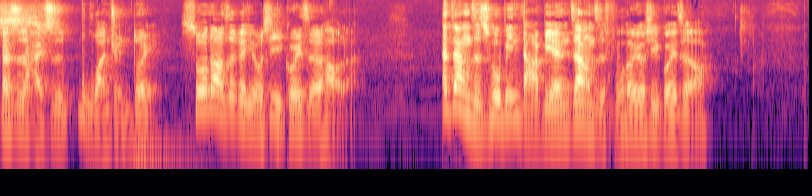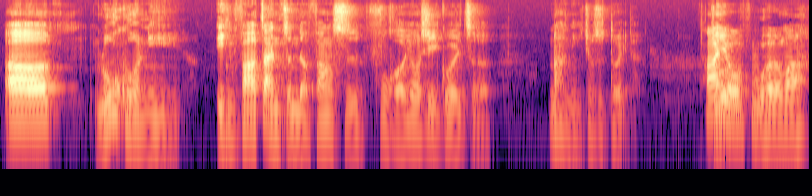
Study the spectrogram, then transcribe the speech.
但是还是不完全对。说到这个游戏规则好了，那、这样子出兵打别人，这样子符合游戏规则哦。呃，如果你引发战争的方式符合游戏规则，那你就是对的。他有符合吗？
